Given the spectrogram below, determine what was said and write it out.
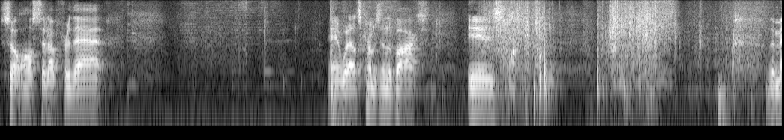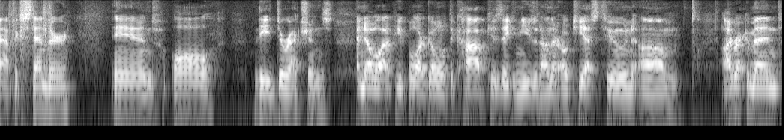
So all set up for that. And what else comes in the box is the MAF extender and all the directions. I know a lot of people are going with the Cobb because they can use it on their OTS tune. Um, I recommend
